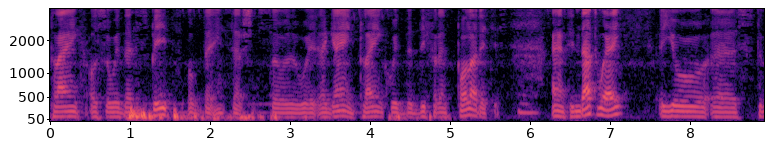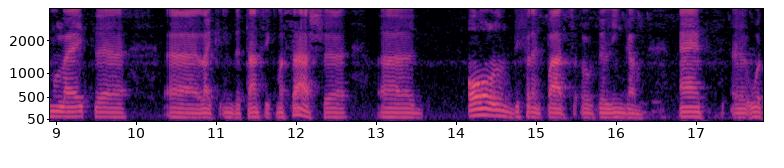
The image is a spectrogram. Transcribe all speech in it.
playing also with the speed of the insertion. So we, again playing with the different polarities. And in that way you uh, stimulate, uh, uh, like in the tantric massage, uh, uh, all different parts of the lingam. And uh, what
